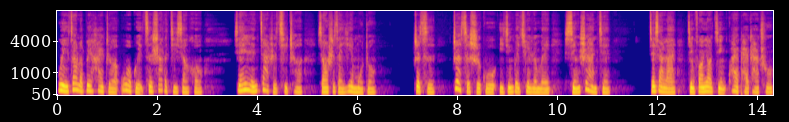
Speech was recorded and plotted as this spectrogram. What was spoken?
伪造了被害者卧轨自杀的迹象后，嫌疑人驾驶汽车消失在夜幕中。至此，这次事故已经被确认为刑事案件。接下来，警方要尽快排查出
